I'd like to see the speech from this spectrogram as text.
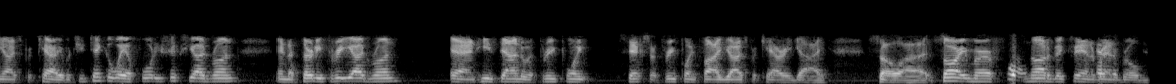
yards per carry, but you take away a 46 yard run and a 33 yard run, and he's down to a 3.6 or 3.5 yards per carry guy. So uh, sorry, Murph, Well, not a big fan of Brandon Bolden.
